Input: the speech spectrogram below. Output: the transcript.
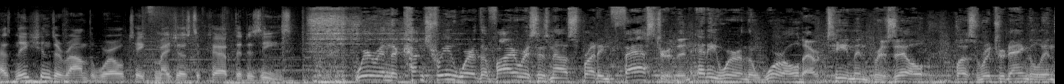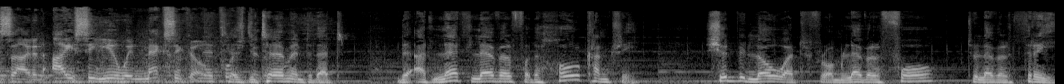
as nations around the world take measures to curb the disease. We're in the country where the virus is now spreading faster than anywhere in the world. Our team in Brazil, plus Richard Engel inside an ICU in Mexico. It has determined that the alert level for the whole country should be lowered from level 4 to level 3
